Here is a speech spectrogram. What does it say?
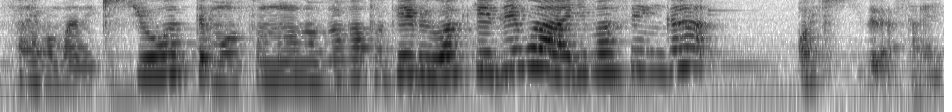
最後まで聞き終わってもその謎が解けるわけではありませんがお聞きください。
